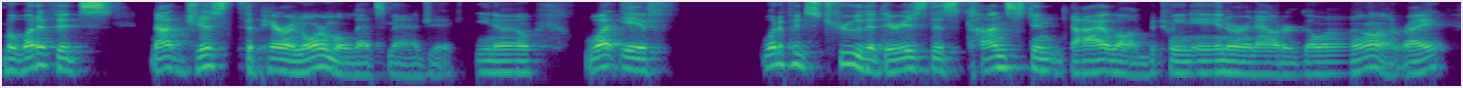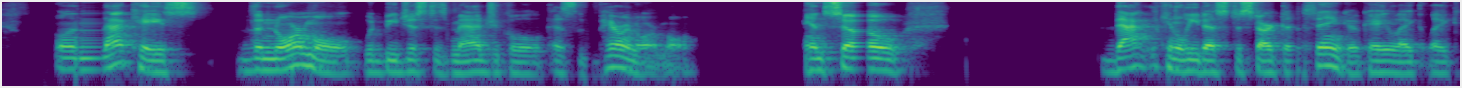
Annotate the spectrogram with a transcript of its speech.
But what if it's not just the paranormal that's magic you know? What if what if it's true that there is this constant dialogue between inner and outer going on right? Well in that case the normal would be just as magical as the paranormal. And so that can lead us to start to think okay like like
